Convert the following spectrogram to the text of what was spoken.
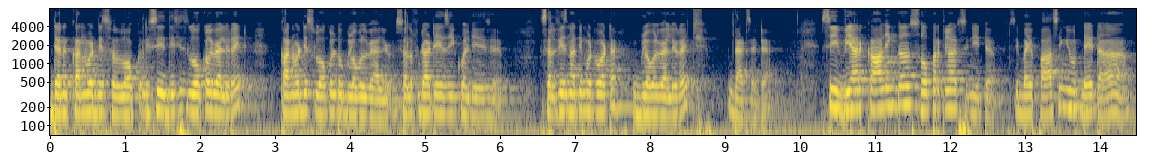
then convert this local this is this is local value right? Convert this local to global value. Self dot age equal to age self is nothing but what? Global value right? That's it. See we are calling the superclass init. See by passing your data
